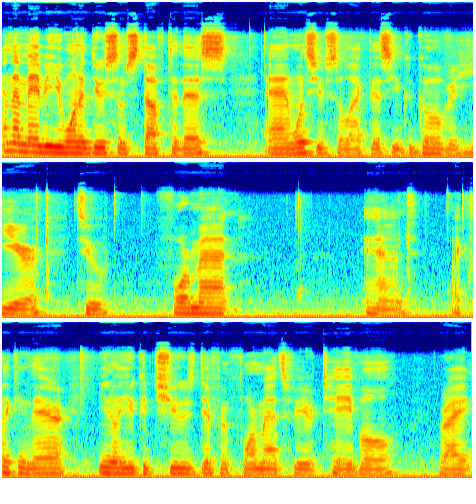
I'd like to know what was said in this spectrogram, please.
And then maybe you want to do some stuff to this and once you select this you could go over here to format and by clicking there you know you could choose different formats for your table right?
